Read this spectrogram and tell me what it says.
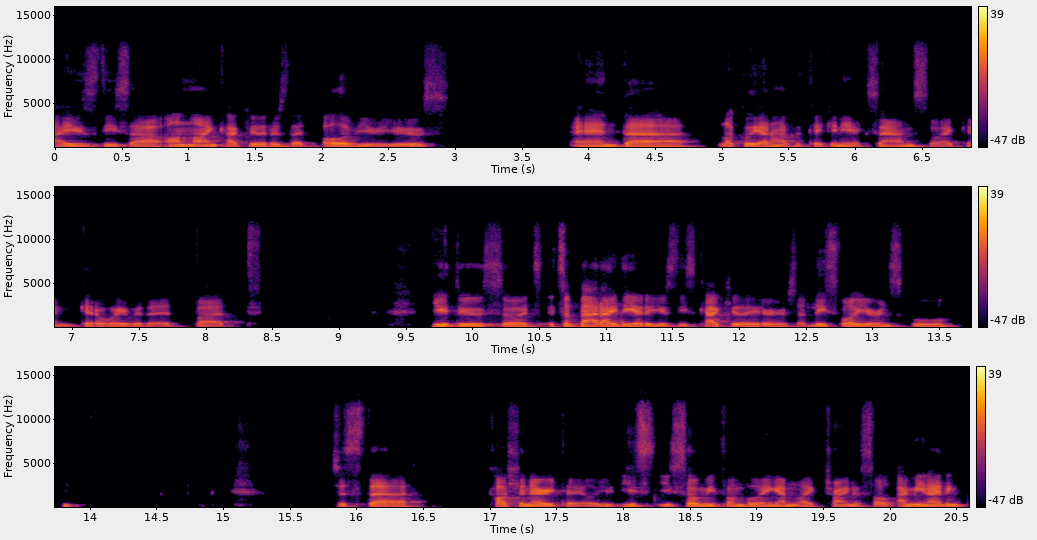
I use these uh, online calculators that all of you use. And uh, luckily, I don't have to take any exams, so I can get away with it. But you do, so it's it's a bad idea to use these calculators, at least while you're in school. Just uh, cautionary tale. You, you you saw me fumbling. I'm like trying to solve. I mean, I didn't.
